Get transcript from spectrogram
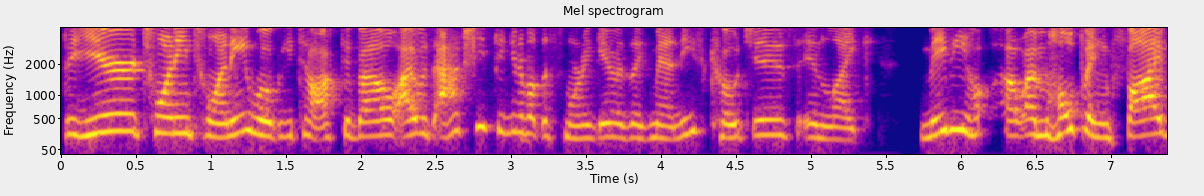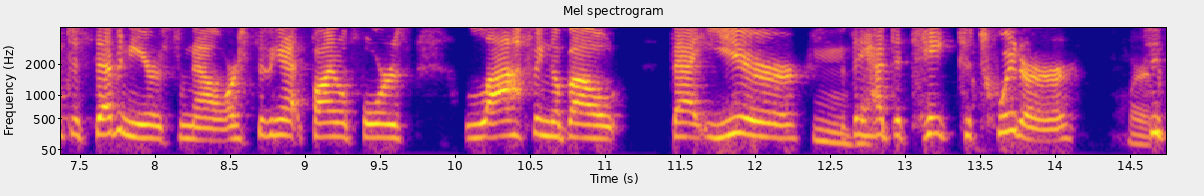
the year 2020 will be talked about. I was actually thinking about this morning game. I was like, man, these coaches in like maybe I'm hoping five to seven years from now are sitting at Final Fours laughing about that year that they had to take to Twitter to,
